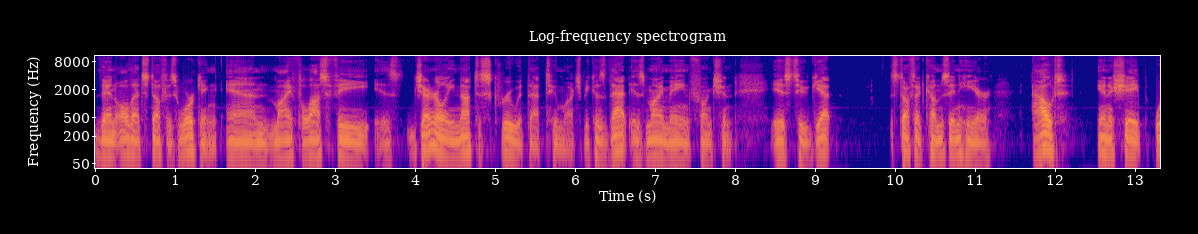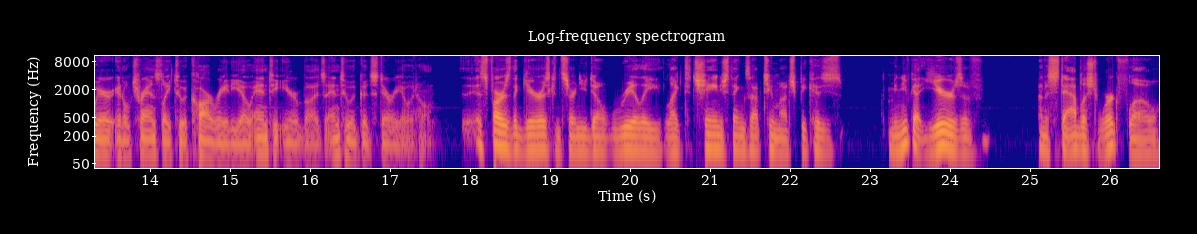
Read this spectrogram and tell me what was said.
then all that stuff is working. And my philosophy is generally not to screw with that too much because that is my main function, is to get stuff that comes in here out in a shape where it'll translate to a car radio and to earbuds and to a good stereo at home. as far as the gear is concerned, you don't really like to change things up too much because, I mean, you've got years of an established workflow.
